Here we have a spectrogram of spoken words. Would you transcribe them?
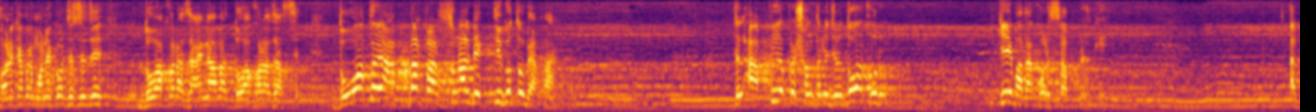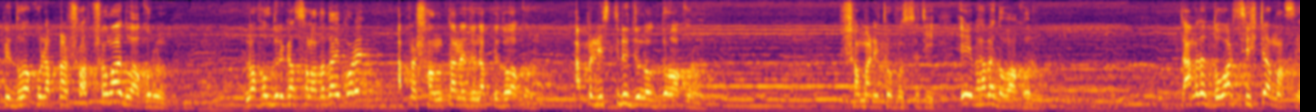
অনেকে আবার মনে করতেছে যে দোয়া করা যায় না, আবার দোয়া করা যাচ্ছে। দোয়া তো আপনার পার্সোনাল ব্যক্তিগত ব্যাপার। তাহলে আপনি আপনার সন্তানের জন্য দোয়া করুন। কে বাধা করছে আপনাকে? আপনি দোয়া করুন, আপনার সব সময় দোয়া করুন। নফল দুরি কাজ সালাদ আদায় করে, আপনার সন্তানের জন্য আপনি দোয়া করুন। আপনার স্ত্রীর জন্য দোয়া করুন। সম্মানিত উপস্থিতি, এইভাবে দোয়া করুন। তা আমাদের দোয়ার সিস্টেম আছে।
